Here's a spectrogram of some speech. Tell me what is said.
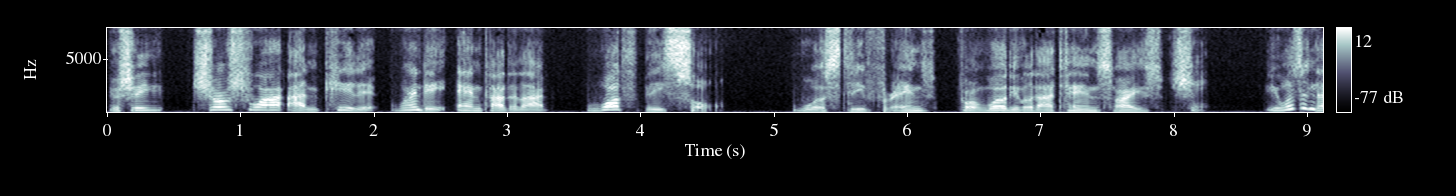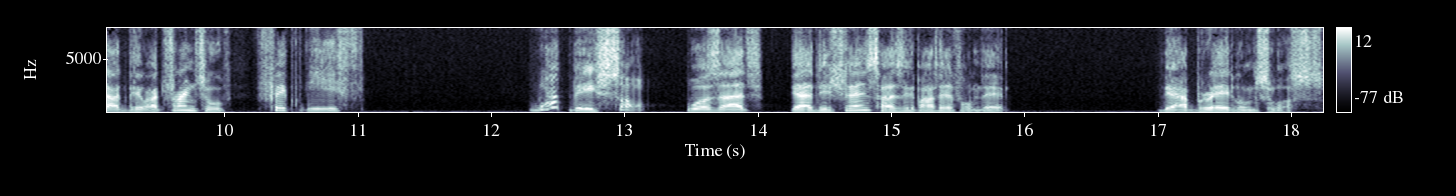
You see, Joshua and Caleb, when they entered the land, what they saw was different from what the other 10 spies saw. It wasn't that they were trying to fake this. What they saw was that their defense has departed from them. They are bread unto us.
